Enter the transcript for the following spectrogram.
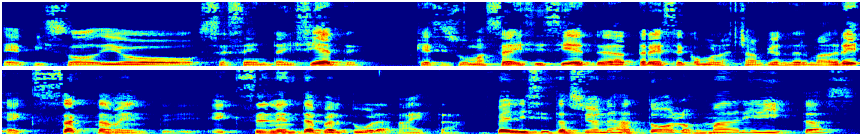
episodio 67, que si suma 6 y 7 da 13 como las Champions del Madrid. Exactamente, excelente apertura. Ahí está. Felicitaciones a todos los madridistas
